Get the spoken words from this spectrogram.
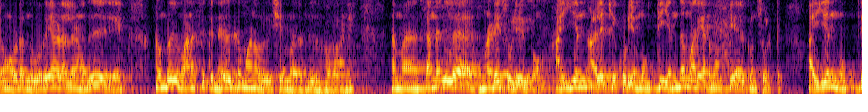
அவங்களோட அந்த உரையாடலானது ரொம்பவே மனசுக்கு நெருக்கமான ஒரு விஷயமா இருந்தது பகவானே. நம்ம சன்னதியில் முன்னாடியே சொல்லியிருப்போம் ஐயன் அழைக்கக்கூடிய முக்தி எந்த மாதிரியான முக்தியாக இருக்குன்னு சொல்லிட்டு. ஐயன் முக்தி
